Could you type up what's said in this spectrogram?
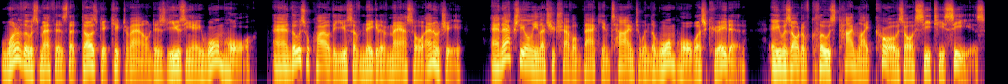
One of those methods that does get kicked around is using a wormhole, and those require the use of negative mass or energy, and actually only let you travel back in time to when the wormhole was created, a result of closed time-like curves or CTCs.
